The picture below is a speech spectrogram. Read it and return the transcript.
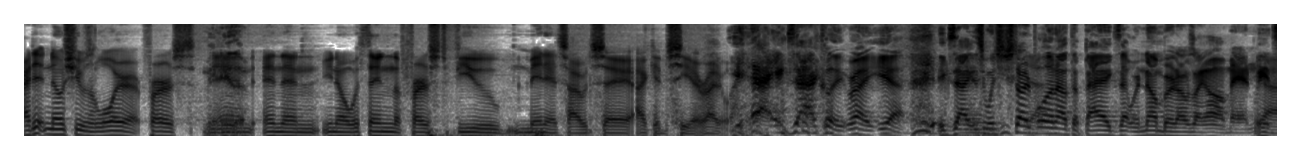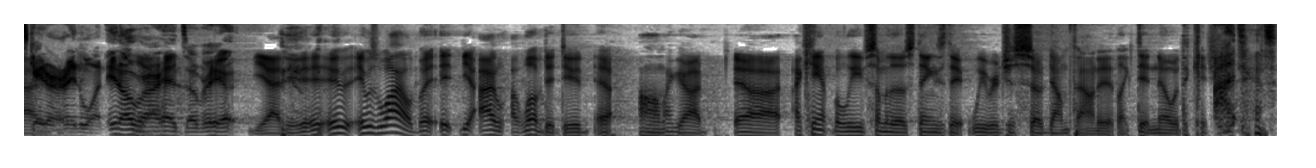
I didn't know she was a lawyer at first. Me neither. and and then you know within the first few minutes, I would say I could see it right away. Yeah, exactly. right. Yeah, exactly. So when she started Yeah. pulling out the bags that were numbered, I was like, oh man, we Yeah. and Skater are in one, in over our heads over here. Yeah, dude, it, it, it was wild, but it, yeah, I, I loved it, dude. Uh, oh my god, uh, I can't believe some of those things that we were just so dumbfounded, like didn't know what the kitchen I, utensils.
